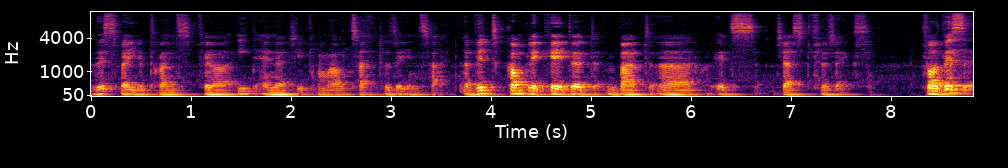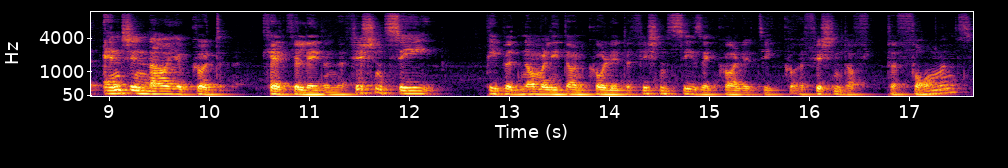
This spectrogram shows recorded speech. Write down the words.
this way you transfer heat energy from outside to the inside. A bit complicated but uh, it's just physics. For this engine now you could calculate an efficiency. People normally don't call it efficiency, they call it the coefficient of performance.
